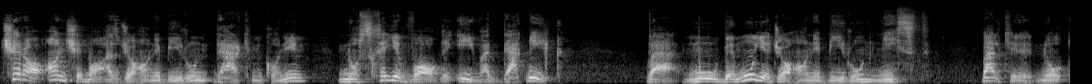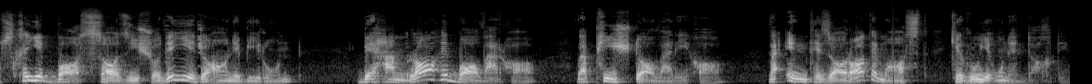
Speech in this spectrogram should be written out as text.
چرا آنچه ما از جهان بیرون درک می‌کنیم نسخه واقعی و دقیق و مو به موی جهان بیرون نیست بلکه نسخه بازسازی شده جهان بیرون به همراه باورها و پیش ها و انتظارات ماست که روی اون انداختیم.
